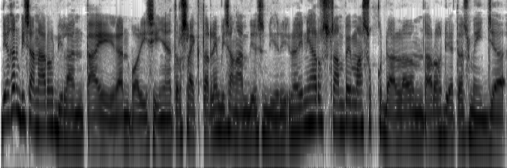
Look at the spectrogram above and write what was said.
dia kan bisa naruh di lantai kan polisinya. Terus lekternya bisa ngambil sendiri. Nah ini harus sampai masuk ke dalam Taruh di atas meja.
